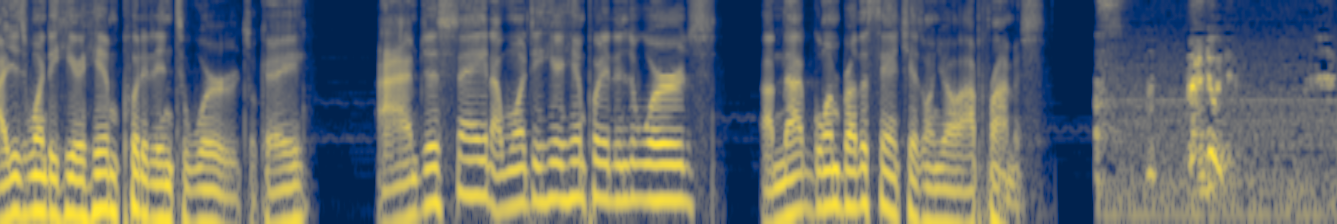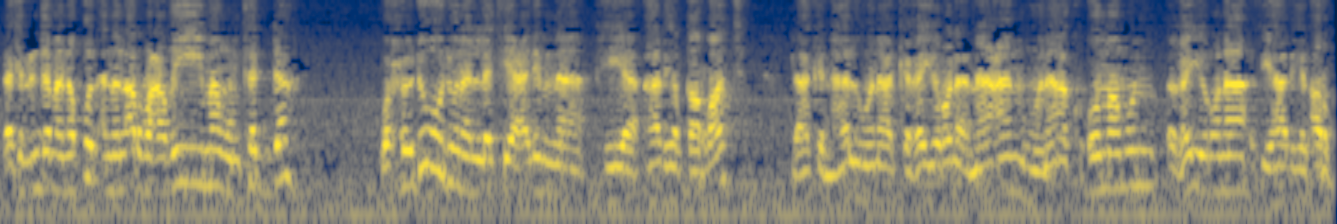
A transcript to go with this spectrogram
I just wanted to hear him put it into words, okay? I'm just saying I want to hear him put it into words. I'm not going brother Sanchez on y'all, I promise. محدوده. لكن عندما نقول ان الارض عظيمه ممتده وحدودنا التي علمنا هي هذه القارات لكن هل هناك غيرنا؟ نعم هناك امم غيرنا في هذه الارض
